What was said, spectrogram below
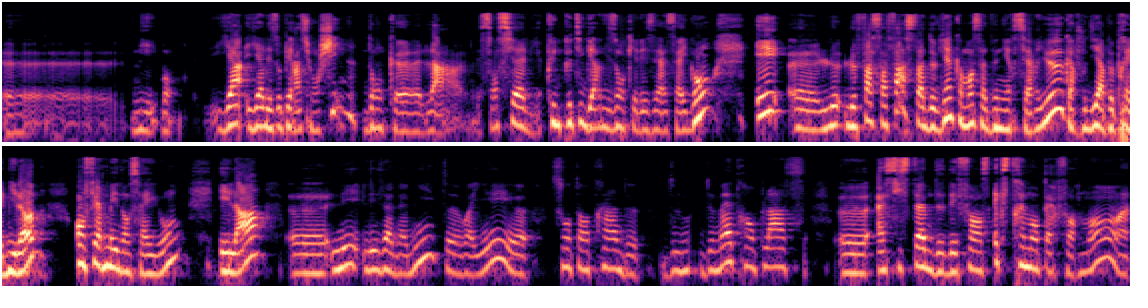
euh, mais bon, il y a, y a les opérations en Chine, donc euh, là, l'essentiel, il n'y a qu'une petite garnison qui est laissée à Saigon, et euh, le, face à face, ça devient commence à devenir sérieux, car je vous dis à peu près 1000 hommes enfermés dans Saigon, et là, euh, les, les anamites, vous voyez, sont en train de, de, de mettre en place un système de défense extrêmement performant, un,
